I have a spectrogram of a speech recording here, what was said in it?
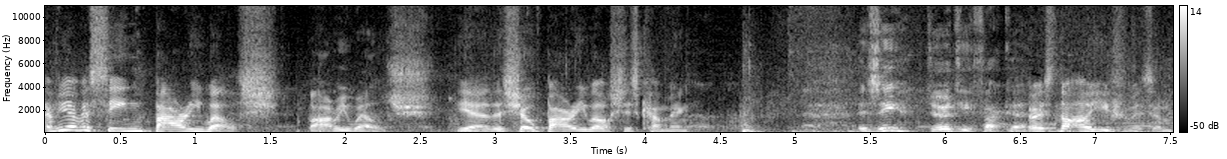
have you ever seen Barry Welsh? Barry Welsh. Yeah, the show Barry Welsh is coming. Is he? Dirty fucker. It's not a euphemism,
